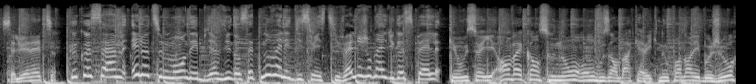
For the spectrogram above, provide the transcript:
Salut Annette Coucou Sam, hello tout le monde et bienvenue dans cette nouvelle édition estivale du Journal du Gospel. Que vous soyez en vacances ou non, on vous embarque avec nous pendant les beaux jours,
